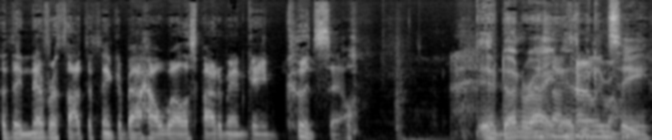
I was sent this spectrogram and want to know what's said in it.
that they never thought to think about how well a spider-man game could sell. If done right, as we can wrong. see,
